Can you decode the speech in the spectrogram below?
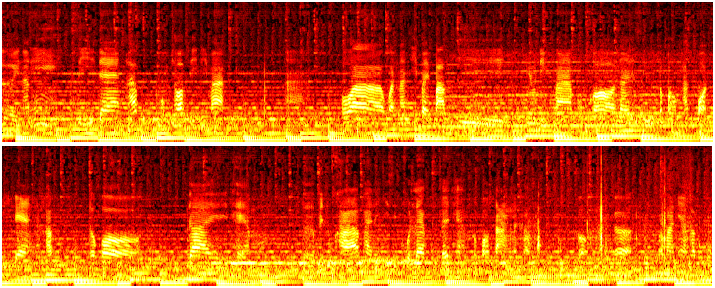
เอ่ยนะนี่สีแดงครับ ผมชอบสีนี้มากอ่าเพราะว่าวันนั้นที่ไปปั๊มที่มิวนิกมาผมก็ได้ซื้อกระเป๋าพาสปอร์ตสีแดงนะครับ แล้วก็ได้แถมเออเป็นลูกค้าภายใน 20 คนแรกผมได้แถมกระเป๋าตังค์นะครับ ก็ก็ประมาณนี้ครับผม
